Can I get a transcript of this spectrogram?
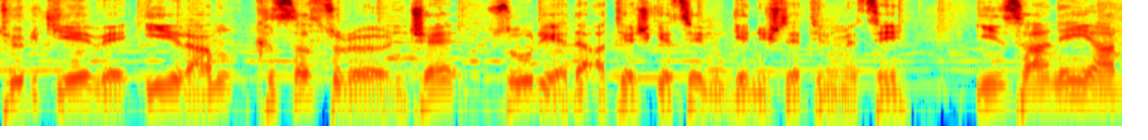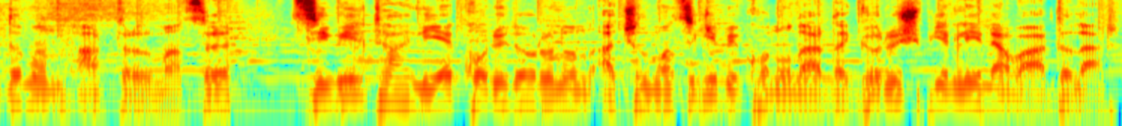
Türkiye ve İran kısa süre önce Suriye'de ateşkesin genişletilmesi, insani yardımın artırılması, sivil tahliye koridorunun açılması gibi konularda görüş birliğine vardılar.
